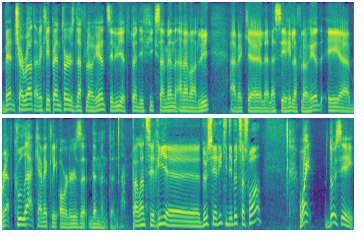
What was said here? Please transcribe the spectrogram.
Ben Charrot avec les Panthers de la Floride. C'est lui, il y a tout un défi qui s'amène en avant de lui avec euh, la, série de la Floride. Et euh, Brett Kulak avec les Oilers de Parlant de séries, euh, deux séries qui débutent ce soir? Oui, deux séries.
